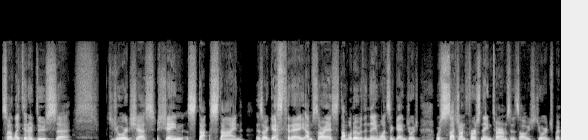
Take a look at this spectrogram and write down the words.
So I'd like to introduce uh, George uh, Shane St- Stein as our guest today. I'm sorry I stumbled over the name once again, George. We're such on first name terms, and it's always George. But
